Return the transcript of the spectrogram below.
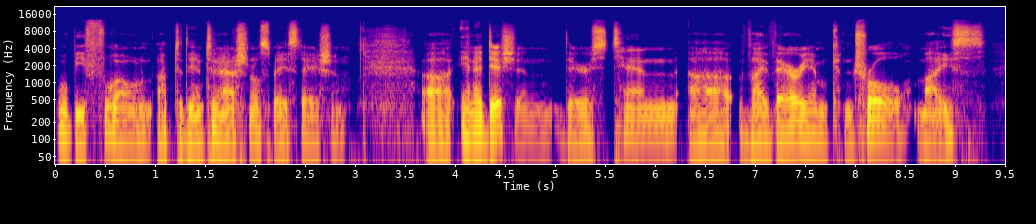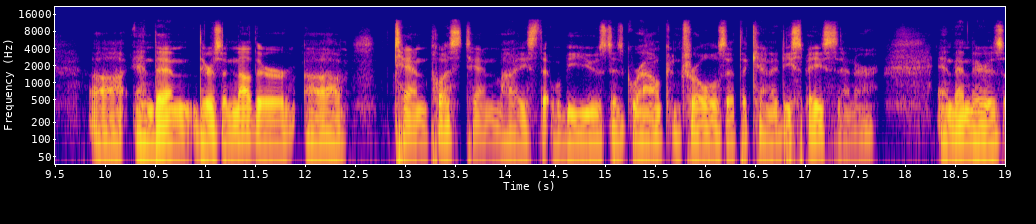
will be flown up to the International Space Station. Uh, in addition, there's 10 uh, vivarium control mice uh, and then there's another uh, 10 plus 10 mice that will be used as ground controls at the Kennedy Space Center. And then there's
